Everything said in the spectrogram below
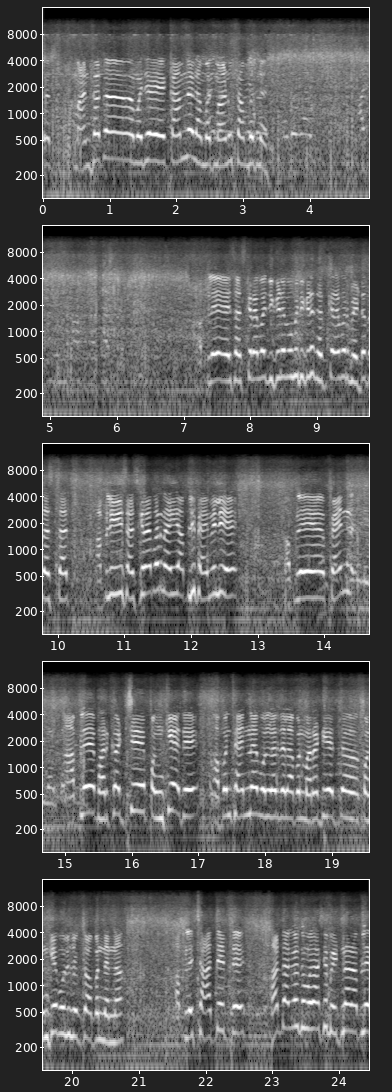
तर माणसाचं म्हणजे काम नाही थांबत माणूस थांबत नाही. आपले सबस्क्रायबर जिकडे बघू तिकडे सबस्क्रायबर भेटत असतात. आपली सबस्क्रायबर नाही आपली फॅमिली आहे. आपले फॅन आपले भरकटचे पंखे आहेत ते आपण फॅन नाही बोलणार त्याला आपण मराठी आहेत तर पंखे बोलू शकतो आपण त्यांना. आपले चाहते आहेत ते. हर जागेवर तुम्हाला असे भेटणार आपले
